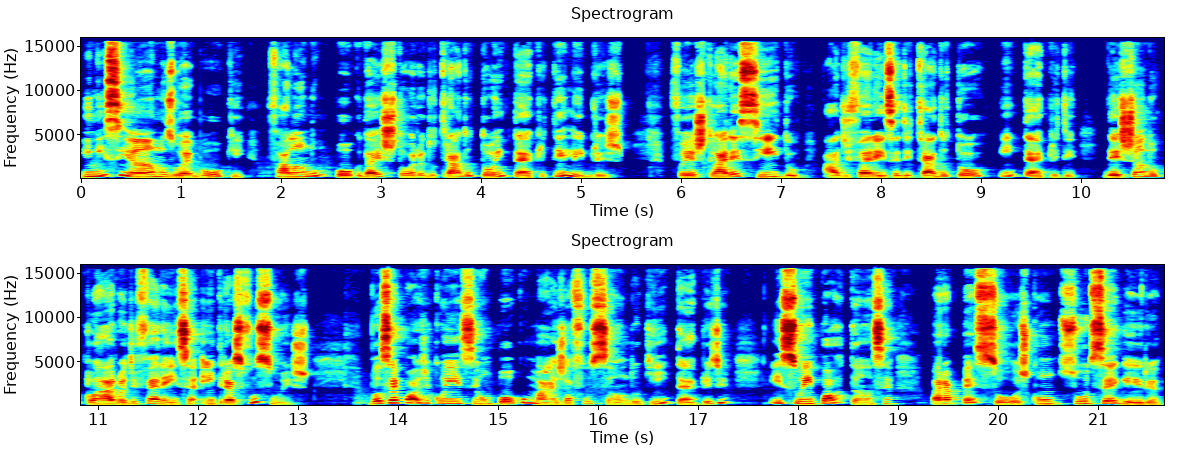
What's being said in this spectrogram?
Iniciamos o e-book falando um pouco da história do tradutor intérprete de Libras. Foi esclarecido a diferença de tradutor e intérprete, deixando claro a diferença entre as funções. Você pode conhecer um pouco mais da função do guia intérprete e sua importância para pessoas com surdo-cegueira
